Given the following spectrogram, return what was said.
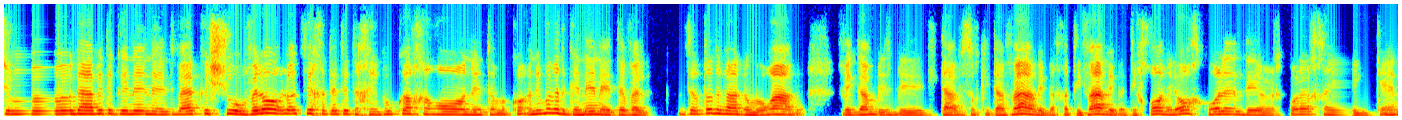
שמאוד אהב את הגננת והיה קשור ולא לא הצליח לתת את החיבוק האחרון, את המקום, אני אומרת גננת, אבל זה אותו דבר גם מורה, וגם בכיתה, בסוף כיתה ו' ובחטיבה ובתיכון ולאורך כל הדרך, כל החיים, כן?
